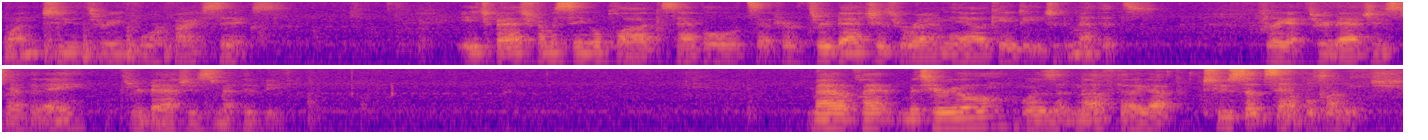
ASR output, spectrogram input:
One, two, three, four, five, six. Each batch from a single plot, sample, etc. Three batches were randomly allocated to each of the methods. So I got three batches to method A, three batches to method B. Amount of plant material was enough that I got two subsamples on each.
